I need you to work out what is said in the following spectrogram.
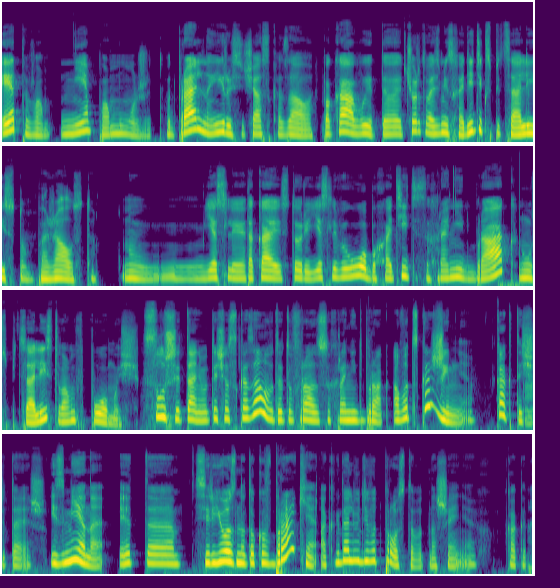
это вам не поможет. Вот правильно Ира сейчас сказала. Пока вы, да, черт возьми, сходите к специалисту, пожалуйста. Ну, если такая история, если вы оба хотите сохранить брак, ну, специалист вам в помощь. Слушай, Таня, вот ты сейчас сказала вот эту фразу «сохранить брак», а вот скажи мне, как ты считаешь, измена — это серьезно только в браке, а когда люди вот просто в отношениях? Как это?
